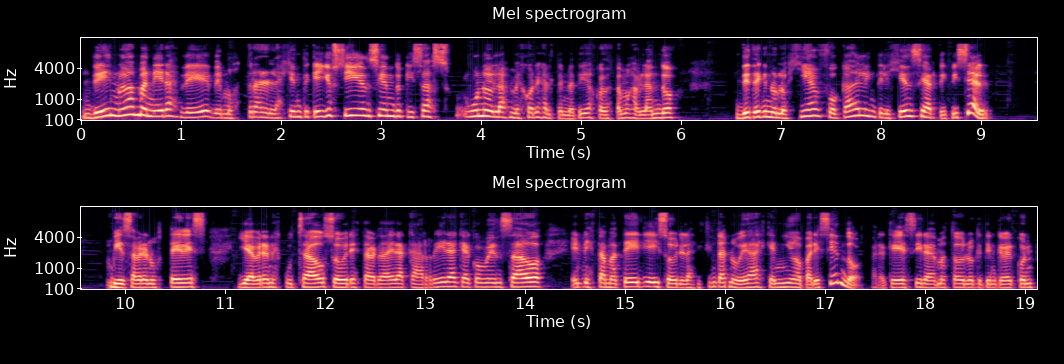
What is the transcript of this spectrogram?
de nuevas maneras de demostrar a la gente que ellos siguen siendo quizás una de las mejores alternativas cuando estamos hablando de tecnología enfocada en la inteligencia artificial. Bien sabrán ustedes y habrán escuchado sobre esta verdadera carrera que ha comenzado en esta materia y sobre las distintas novedades que han ido apareciendo. Para qué decir además todo lo que tiene que ver con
